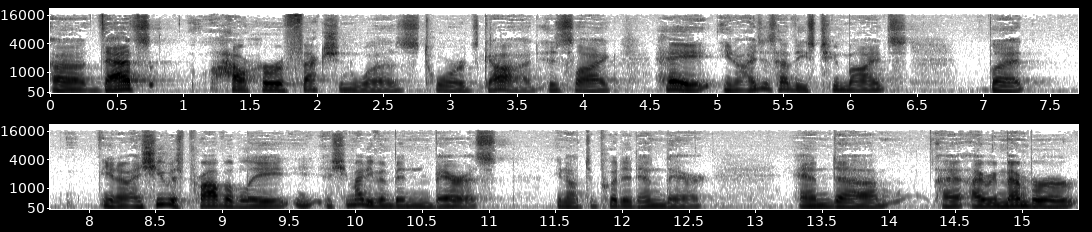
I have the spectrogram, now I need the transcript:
uh, that's how her affection was towards God. It's like, hey, you know, I just have these two mites, but, you know, and she was probably, she might even been embarrassed you know, to put it in there. And uh, I, I, remember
